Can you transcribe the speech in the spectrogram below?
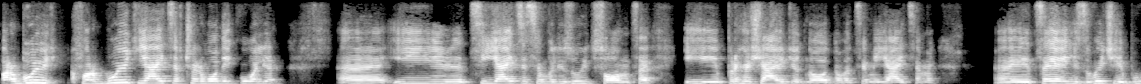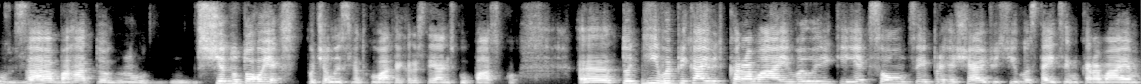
Фарбують, фарбують яйця в червоний колір, і ці яйця символізують сонце і пригощають одне одного цими яйцями. Е, Цей звичай був за багато, ну, ще до того, як почали святкувати християнську Пасху. Е, Тоді випікають каравай великий, як сонце, і пригощають усіх гостей цим караваєм,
